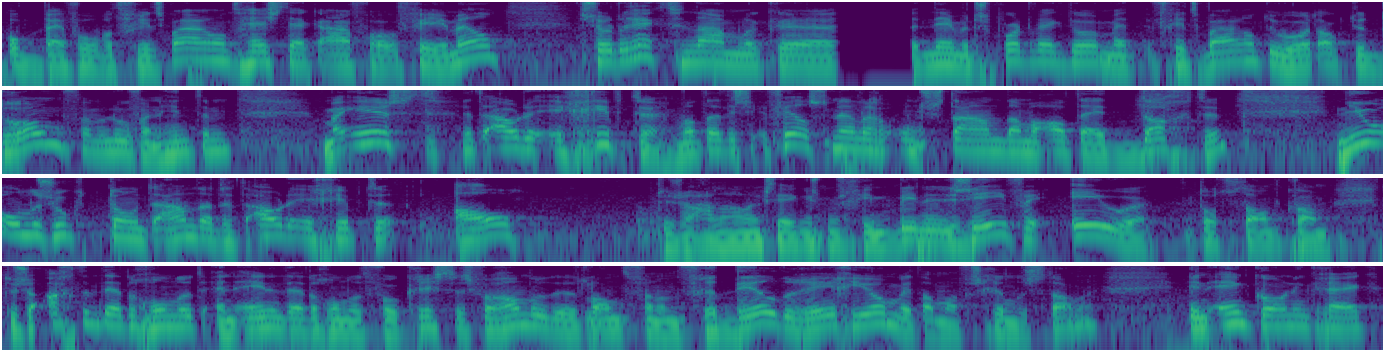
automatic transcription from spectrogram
op bijvoorbeeld Frits Barend, hashtag AfroVML. Zo direct namelijk... Uh, nemen we de sportweek door met Frits Barend. U hoort ook de droom van Menou van Hintem. Maar eerst het oude Egypte. Want dat is veel sneller ontstaan dan we altijd dachten. Nieuw onderzoek toont aan dat het oude Egypte al tussen aanhalingstekens misschien, binnen zeven eeuwen tot stand kwam. Tussen 3800 en 3100 voor Christus veranderde het land van een verdeelde regio... met allemaal verschillende stammen, in één koninkrijk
